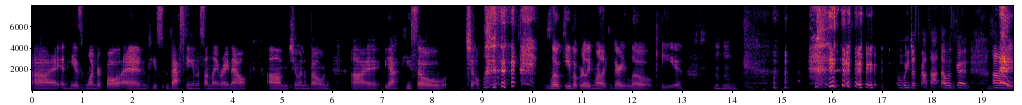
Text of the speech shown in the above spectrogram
Uh, and he is wonderful and he's basking in the sunlight right now, um, chewing a bone. Uh, yeah, he's so chill. Loki, but really more like very low key. Mm-hmm. we just got that. That was good. Um,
